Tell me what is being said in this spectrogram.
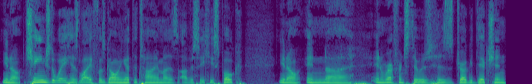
you know, change the way his life was going at the time. As obviously he spoke, you know, in uh, in reference to his, his drug addiction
